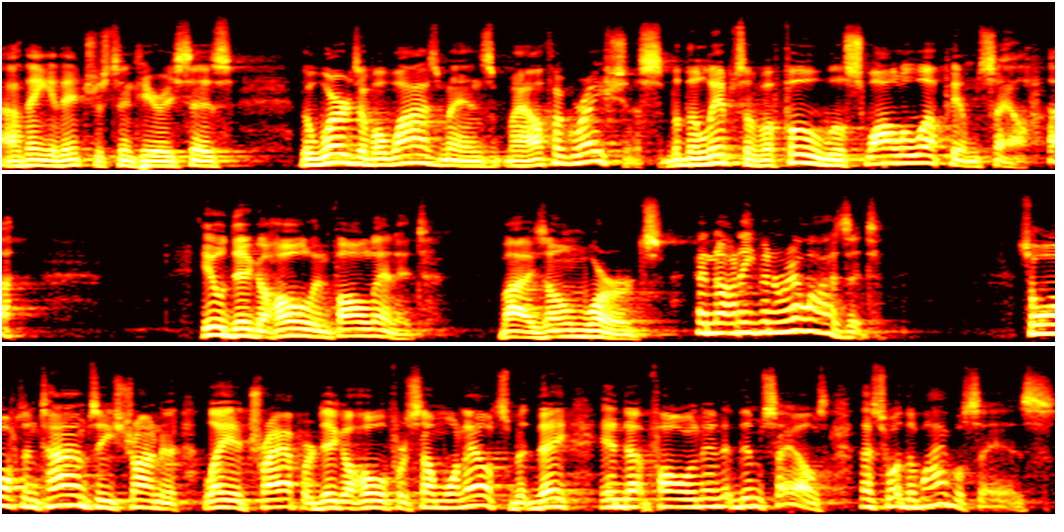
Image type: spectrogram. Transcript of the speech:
I think it's interesting here. He says, the words of a wise man's mouth are gracious, but the lips of a fool will swallow up himself. He'll dig a hole and fall in it by his own words and not even realize it. So oftentimes he's trying to lay a trap or dig a hole for someone else, but they end up falling in it themselves. That's what the Bible says.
